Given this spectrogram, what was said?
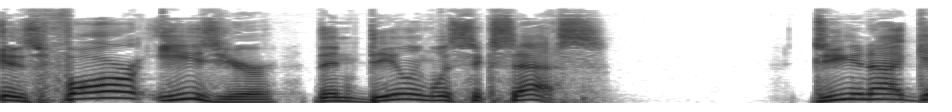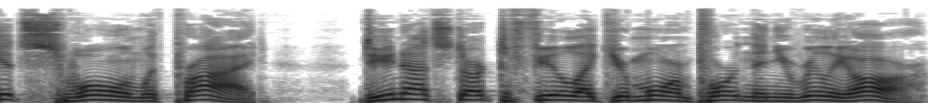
is far easier than dealing with success. Do you not get swollen with pride? Do you not start to feel like you're more important than you really are?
